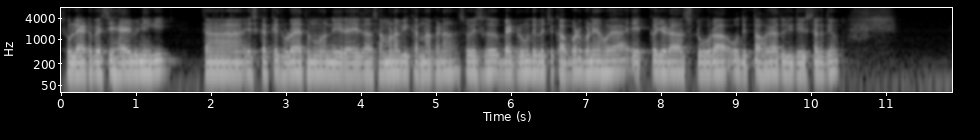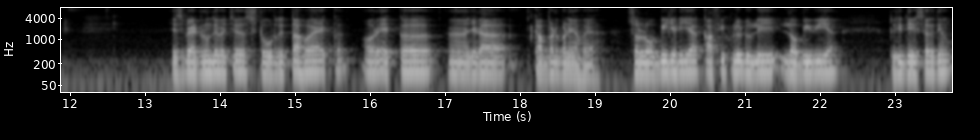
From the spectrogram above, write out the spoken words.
ਸੋ ਲਾਈਟ ਵੈਸੇ ਹੈ ਵੀ ਨਹੀਂਗੀ, ਤਾਂ ਇਸ ਕਰਕੇ ਥੋੜਾ ਜਿਹਾ ਤੁਹਾਨੂੰ ਹਨੇਰੇ ਦਾ ਸਾਹਮਣਾ ਵੀ ਕਰਨਾ ਪੈਣਾ। ਸੋ ਇਸ ਬੈੱਡਰੂਮ ਦੇ ਵਿੱਚ ਕਾਬੜ ਬਣਿਆ ਹੋਇਆ, ਇੱਕ ਜਿਹੜਾ ਸਟੋਰ ਆ, ਉਹ ਦਿੱਤਾ ਹੋਇਆ ਤੁਸੀਂ ਦੇਖ ਸਕਦੇ ਹੋ। ਇਸ ਬੈਡਰੂਮ ਦੇ ਵਿੱਚ ਸਟੋਰ ਦਿੱਤਾ ਹੋਇਆ ਇੱਕ ਔਰ ਇੱਕ ਜਿਹੜਾ ਕਾਬੜ ਬਣਿਆ ਹੋਇਆ। ਸੋ ਲੌਬੀ ਜਿਹੜੀ ਆ ਕਾਫੀ ਖੁੱਲੀ ਡੁੱਲੀ ਲੌਬੀ ਵੀ ਆ। ਤੁਸੀਂ ਦੇਖ ਸਕਦੇ ਹੋ।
